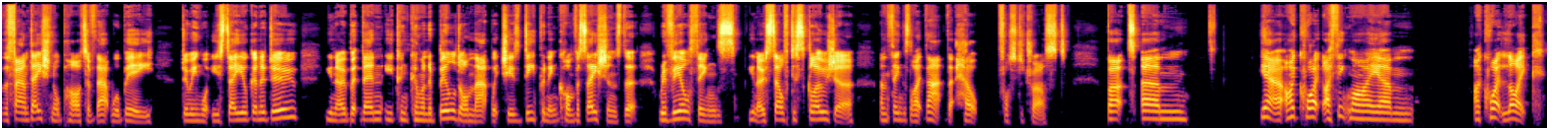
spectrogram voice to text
the foundational part of that will be doing what you say you're going to do you know but then you can come and build on that which is deepening conversations that reveal things you know self disclosure and things like that that help foster trust but um yeah i quite i think my um I quite like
